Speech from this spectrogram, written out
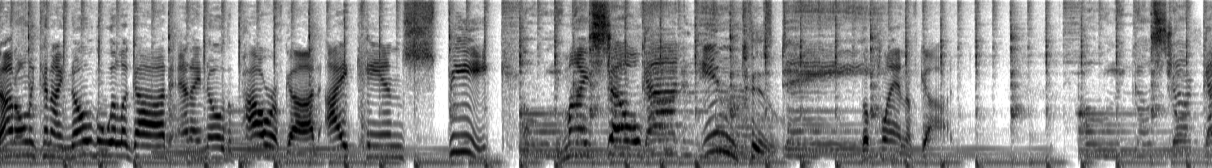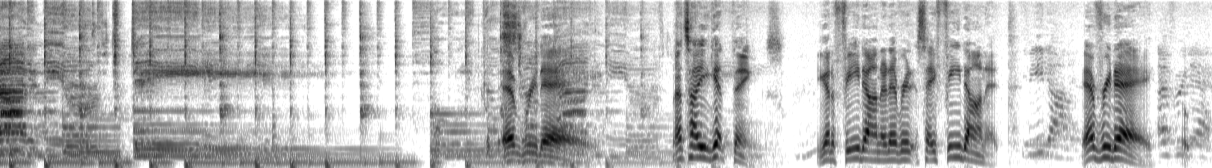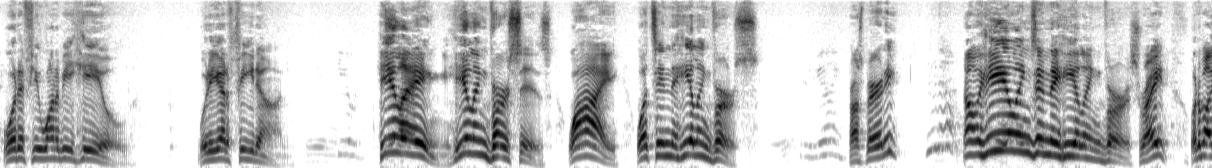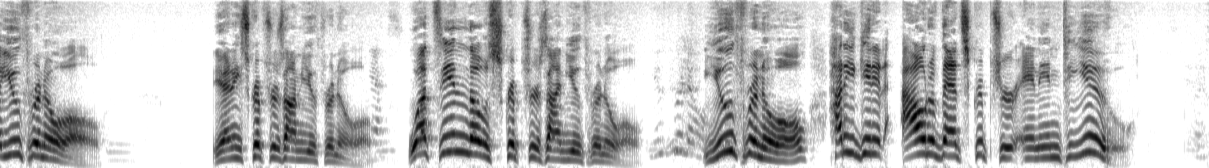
not only can I know the will of God and I know the power of God I can speak myself into the plan of God. Every day. That's how you get things. You got to feed on it every day say feed on it, feed on it. Every, day. every day. What if you want to be healed? What do you got to feed on healing. healing verses. Why? What's in the healing verse? Healing. prosperity? No. no healing's in the healing verse right? What about youth renewal? Yeah, any scriptures on youth renewal? Yes. what's in those scriptures on youth renewal? Youth renewal. Youth renewal how do you get it out of that scripture and into you?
